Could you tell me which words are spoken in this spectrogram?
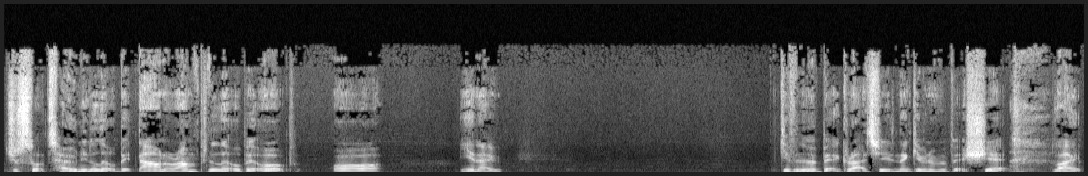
just sort of toning a little bit down or amping a little bit up or you know giving them a bit of gratitude and then giving them a bit of shit. Like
